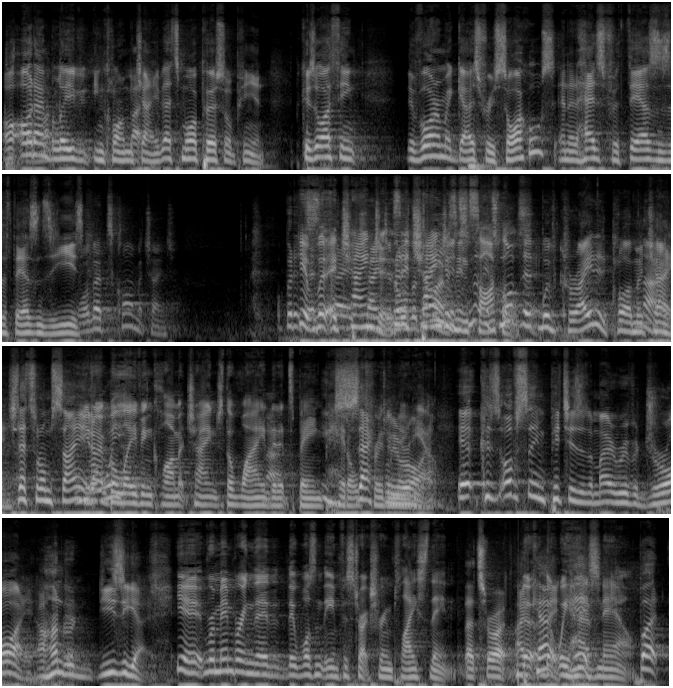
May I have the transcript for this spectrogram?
I, I don't believe in climate But- change. That's my personal opinion because I think the environment goes through cycles and it has for thousands of thousands of years. Well, that's climate change. But Yeah, but it it changes. changes all It the time. changes in it's not, cycles. It's not that we've created climate No. change. That's what I'm saying. you don't We- believe in climate change the way that it's being peddled exactly through the media. right. Yeah, because I've seen pictures of the Murray River dry hundred years ago. Yeah, remembering that there wasn't the infrastructure in place then. That's right. That- that we have now. But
